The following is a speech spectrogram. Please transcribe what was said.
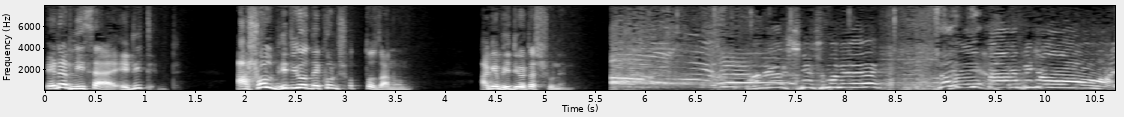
এটা মিসা এডিটেড আসল ভিডিও দেখুন সত্য জানুন। আগে ভিডিওটা শুনেন। শেষ মানে তার বিজয়।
